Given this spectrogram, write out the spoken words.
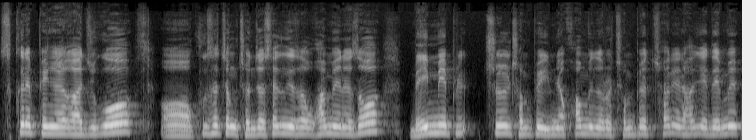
스크래핑 해가지고 어, 국세청 전자 세금 계산 화면에서 매입 매출 전표 입력 화면으로 전표 처리를 하게 되면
